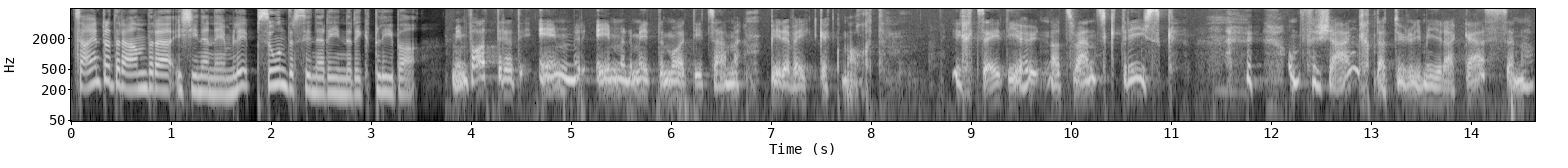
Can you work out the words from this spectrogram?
Das eine oder andere ist ihnen nämlich besonders in Erinnerung geblieben. Mein Vater hat immer, immer mit der Mutti zusammen Birrenwecke gemacht. Ich sehe die heute noch 20, 30. und verschenkt natürlich mir auch gegessen.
